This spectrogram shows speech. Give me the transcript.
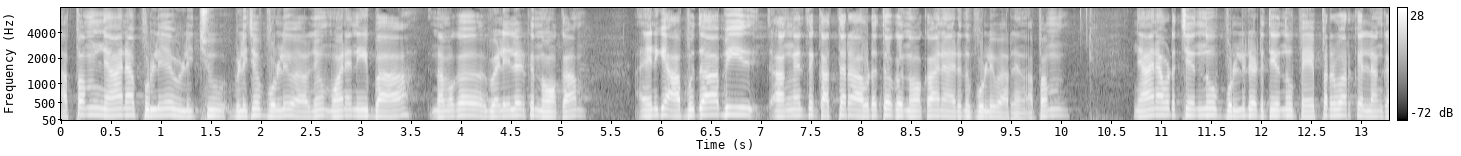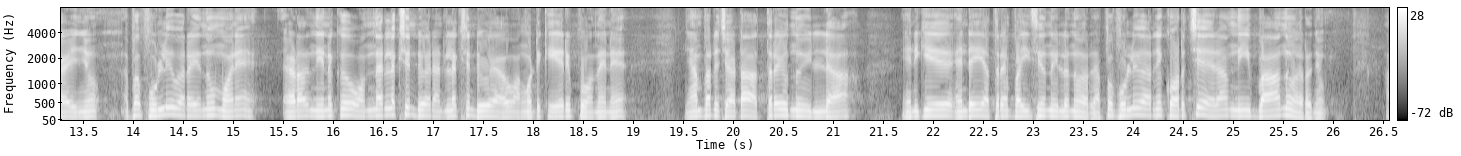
അപ്പം ഞാൻ ആ പുള്ളിയെ വിളിച്ചു വിളിച്ചപ്പോൾ പുള്ളി പറഞ്ഞു മോനെ നീ ബാ നമുക്ക് വെളിയിലേക്ക് നോക്കാം. എനിക്ക് അബുദാബി അങ്ങനത്തെ ഖത്തർ അവിടത്തെ ഒക്കെ നോക്കാനായിരുന്നു പുള്ളി പറഞ്ഞത്. അപ്പം ഞാൻ അവിടെ ചെന്നു പുള്ളിയുടെ അടുത്ത് ചെന്നു പേപ്പർ വർക്ക് എല്ലാം കഴിഞ്ഞു. അപ്പോൾ പുള്ളി പറയുന്നു മോനെ എടാ നിനക്ക് ഒന്നര ലക്ഷം രൂപ രണ്ട് ലക്ഷം രൂപയാവും അങ്ങോട്ട് കയറി പോകുന്നതിന് ഞാൻ പറഞ്ഞു ചേട്ടാ അത്രയൊന്നും ഇല്ല. എനിക്ക് എന്റെ ഈ അത്രയും പൈസയൊന്നും ഇല്ലെന്ന് പറഞ്ഞു. അപ്പോൾ പുള്ളി പറഞ്ഞു കുറച്ച് തരാം നീ ബാ എന്ന് പറഞ്ഞു.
